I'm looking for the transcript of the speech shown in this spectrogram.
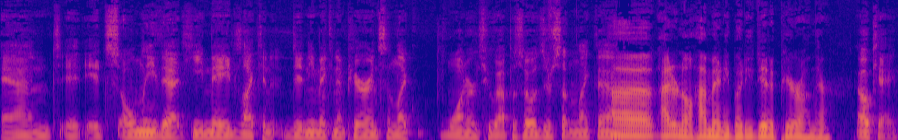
And it, it's only that he made like an didn't he make an appearance in like one or two episodes or something like that? Uh, I don't know how many, but he did appear on there. Okay.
